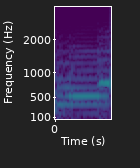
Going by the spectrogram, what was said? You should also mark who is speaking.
Speaker 1: 아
